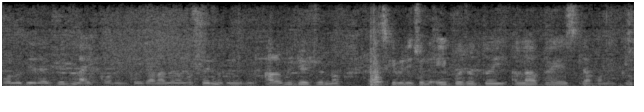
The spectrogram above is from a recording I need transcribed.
ফলো দিয়ে রাখবেন লাইক কমেন্ট করে জানাবেন অবশ্যই। নতুন নতুন আরও ভিডিওর জন্য আজকে ভিডিও চলে এই পর্যন্তই। আল্লাহ হাফেজ আলাইকুম।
